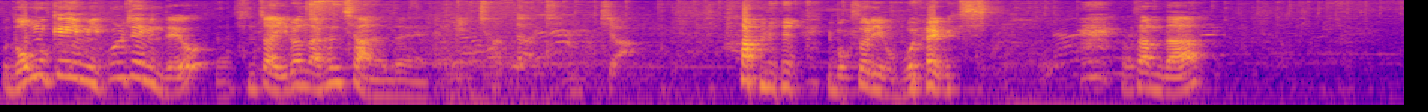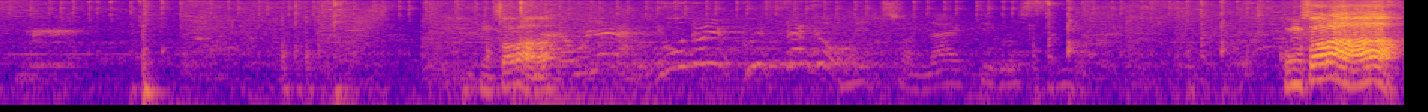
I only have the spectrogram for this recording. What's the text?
너무 게임이 꿀잼인데요? 진짜 이런 날 흔치 않은데. 미쳤다 진짜. 아니 이 목소리 이거 뭐야 이거 씨. 감사합니다. 형 써라. 공 써라.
